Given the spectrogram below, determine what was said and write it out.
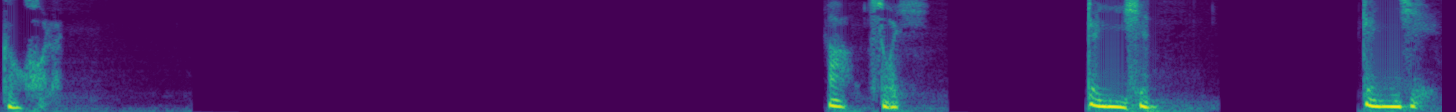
跟何论啊，所以真心真解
